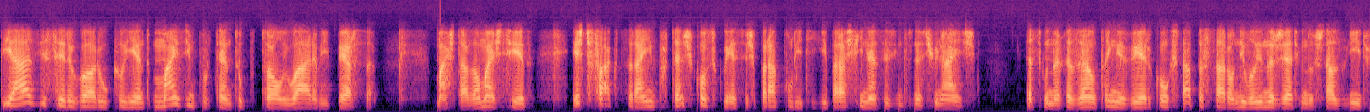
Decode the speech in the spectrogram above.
de a Ásia ser agora o cliente mais importante do petróleo árabe e persa. Mais tarde ou mais cedo, este facto terá importantes consequências para a política e para as finanças internacionais. A segunda razão tem a ver com o que está a passar ao nível energético nos Estados Unidos.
